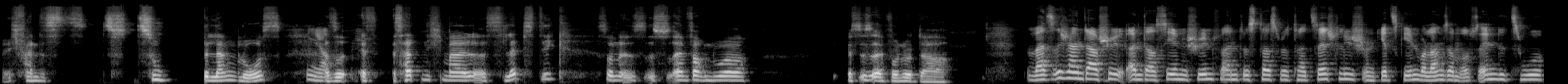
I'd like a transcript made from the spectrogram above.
ich fand es zu belanglos. Ja. Also es, es hat nicht mal Slapstick, sondern es ist einfach nur, es ist einfach nur da. Was ich an der, an der Szene schön fand, ist, dass wir tatsächlich, und jetzt gehen wir langsam aufs Ende zu,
